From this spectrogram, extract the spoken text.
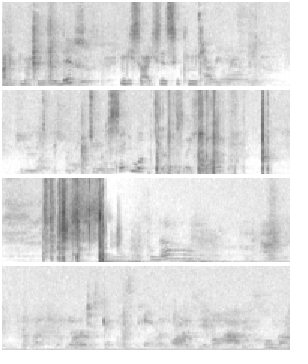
I'd recommend this. And besides this, you can carry around. So I'm gonna set you up guys like that. For now, let me just get this pan. Hold on.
